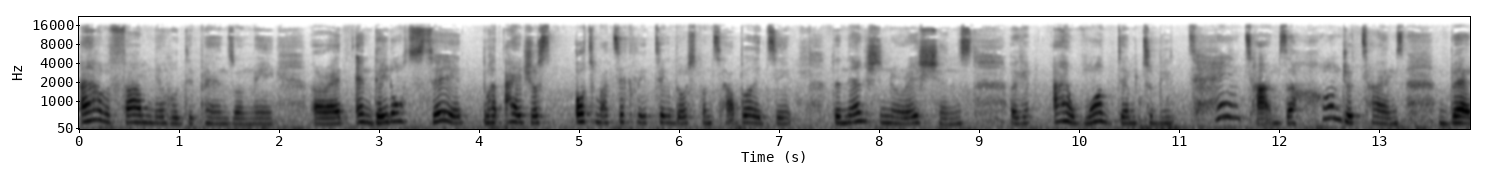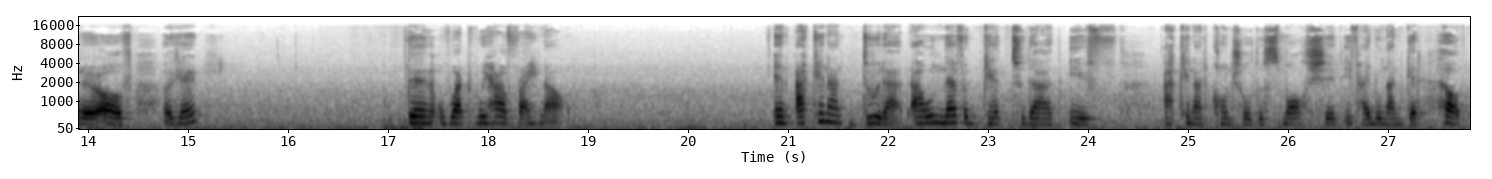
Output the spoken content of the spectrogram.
I have a family who depends on me, all right? And they don't say it, but I just automatically take the responsibility the next generations okay i want them to be 10 times a hundred times better off okay than what we have right now. And I cannot do that. I will never get to that if I cannot control the small shit, if I do not get help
